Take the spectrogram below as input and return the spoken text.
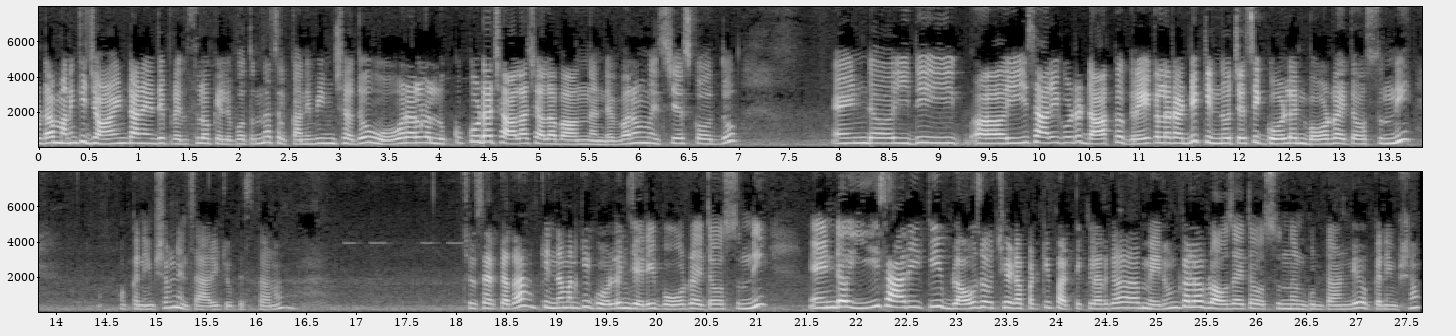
కూడా మనకి జాయింట్ అనేది ప్రిల్స్లోకి వెళ్ళిపోతుంది. అసలు కనిపించదు. ఓవరాల్గా లుక్ కూడా చాలా చాలా బాగుందండి. ఎవరూ మిస్ చేసుకోవద్దు. అండ్ ఇది ఈ శారీ కూడా డార్క్ గ్రే కలర్ అండి. కింద వచ్చేసి గోల్డెన్ బోర్డర్ అయితే వస్తుంది. ఒక్క నిమిషం నేను శారీ చూపిస్తాను. చూసారు కదా? కింద మనకి గోల్డెన్ జెరీ బోర్డర్ అయితే వస్తుంది. అండ్ ఈ శారీకి బ్లౌజ్ వచ్చేటప్పటికి పర్టికులర్గా మెరూన్ కలర్ బ్లౌజ్ అయితే వస్తుంది అనుకుంటా అండి. ఒక్క నిమిషం.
